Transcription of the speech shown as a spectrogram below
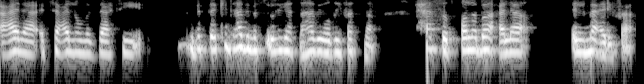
على التعلم الذاتي بالتأكيد هذه مسؤوليتنا هذه وظيفتنا حث الطلبة على المعرفة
